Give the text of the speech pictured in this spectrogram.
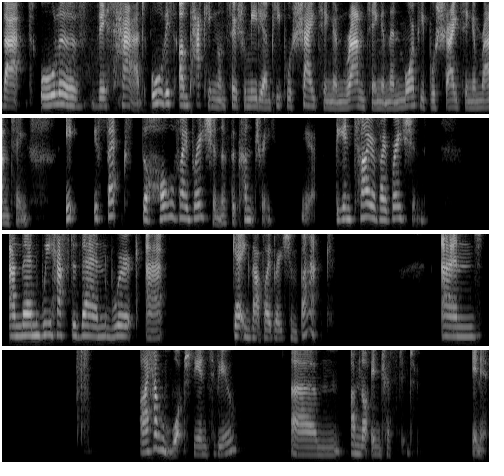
that all of this had all this unpacking on social media and people shouting and ranting and then more people shouting and ranting affects the whole vibration of the country. Yeah. the entire vibration. And then we have to then work at getting that vibration back. And i haven't watched the interview. Um i'm not interested in it.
